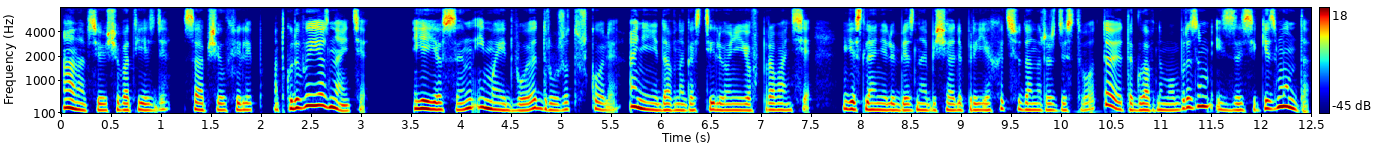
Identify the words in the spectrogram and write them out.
Она все еще в отъезде, сообщил Филипп. Откуда вы ее знаете? Ее сын и мои двое дружат в школе. Они недавно гостили у нее в Провансе. Если они любезно обещали приехать сюда на Рождество, то это главным образом из-за Сигизмунда.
